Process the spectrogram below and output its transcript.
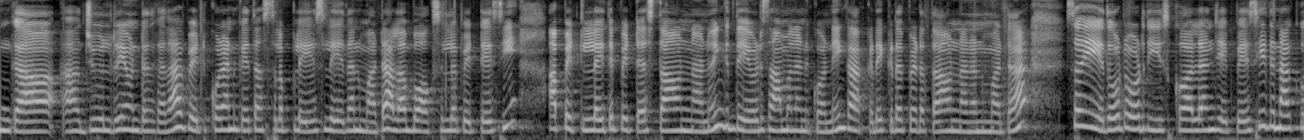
ఇంకా జ్యువెలరీ ఉంటుంది కదా పెట్టుకోవడానికి అయితే అసలు ప్లేస్ లేదనమాట అలా బాక్సుల్లో పెట్టేసి ఆ పెట్టెలు అయితే పెట్టేస్తా ఉన్నాను. ఇంక దేవుడి సామాన్లు అనుకోండి ఇంకా అక్కడ ఇక్కడ పెడతా ఉన్నాను అనమాట సో ఏదో ఒకటి ఒకటి తీసుకోవాలని చెప్పేసి ఇది నాకు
